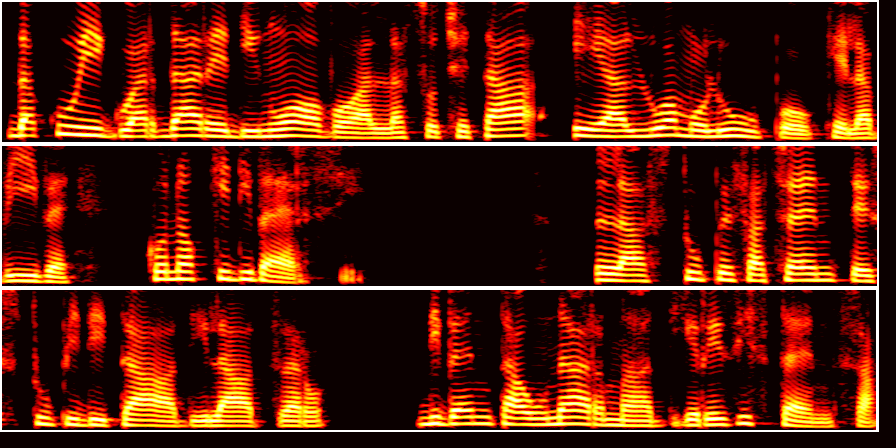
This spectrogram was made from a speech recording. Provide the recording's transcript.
da cui guardare di nuovo alla società e all'uomo lupo che la vive con occhi diversi. La stupefacente stupidità di Lazzaro diventa un'arma di resistenza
